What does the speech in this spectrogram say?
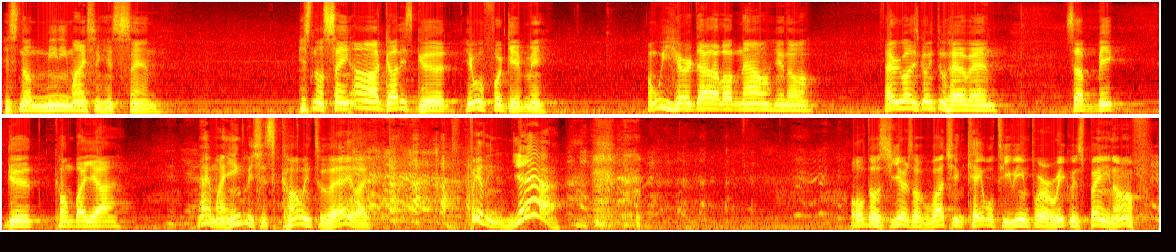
He's not minimizing his sin. He's not saying, oh, God is good. He will forgive me. And we hear that a lot now, you know. Everybody's going to heaven. It's a big, good kumbaya. Yeah. Man, my English is coming today. Like, feeling, yeah. All those years of watching cable TV in Puerto Rico is paying off.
